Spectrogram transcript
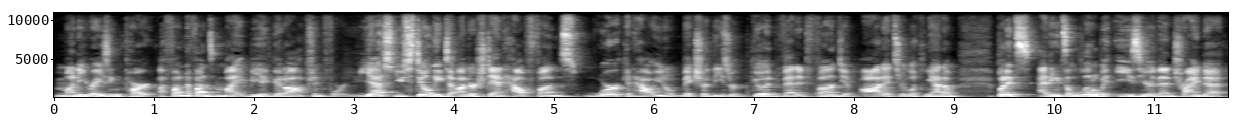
money raising part, a fund of funds might be a good option for you. Yes, you still need to understand how funds work and how, you know, make sure these are good vetted funds. You have audits, you're looking at them, but it's I think it's a little bit easier than trying to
